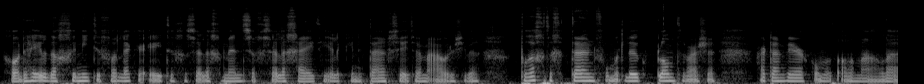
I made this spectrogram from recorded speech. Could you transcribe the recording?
gewoon de hele dag genieten van lekker eten, gezellige mensen, gezelligheid. Heerlijk in de tuin gezeten bij mijn ouders. Je bent een prachtige tuin vol met leuke planten waar ze hard aan werken om dat allemaal uh,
